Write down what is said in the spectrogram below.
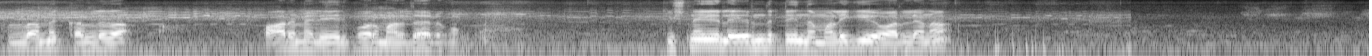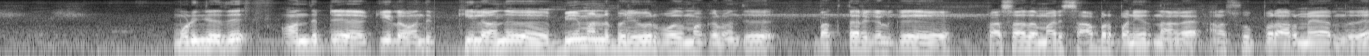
ஃபுல்லாமே கல் தான். பாறை மேலே ஏறி போகிற மாதிரி தான் இருக்கும். கிருஷ்ணகிரியில் இருந்துட்டு இந்த மலைக்கு வரலைன்னா முடிஞ்சது. வந்துட்டு கீழே வந்து கீழே வந்து பீமண்டப்பள்ளி ஊர் பொதுமக்கள் வந்து பக்தர்களுக்கு பிரசாதம் மாதிரி சாப்பிட பண்ணியிருந்தாங்க. ஆனால் சூப்பராக அருமையாக இருந்தது.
